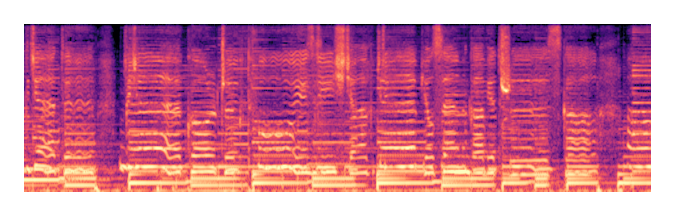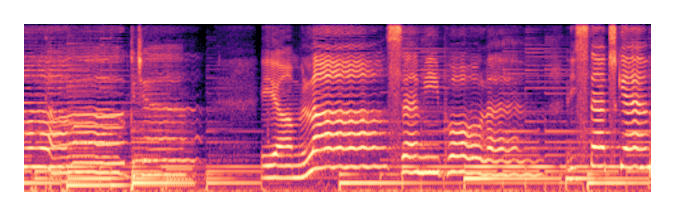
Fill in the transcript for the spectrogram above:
gdzie ty? Gdzie kolczyk twój z liścia? Gdzie piosenka wietrzyska? A gdzie? Jam lasem i polem, listeczkiem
